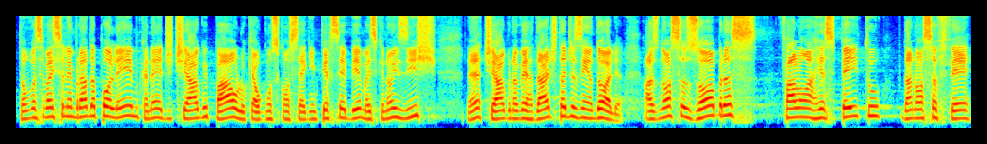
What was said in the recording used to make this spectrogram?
Então você vai se lembrar da polêmica né, de Tiago e Paulo, que alguns conseguem perceber, mas que não existe. Né? Tiago, na verdade, está dizendo: olha, as nossas obras falam a respeito da nossa fé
